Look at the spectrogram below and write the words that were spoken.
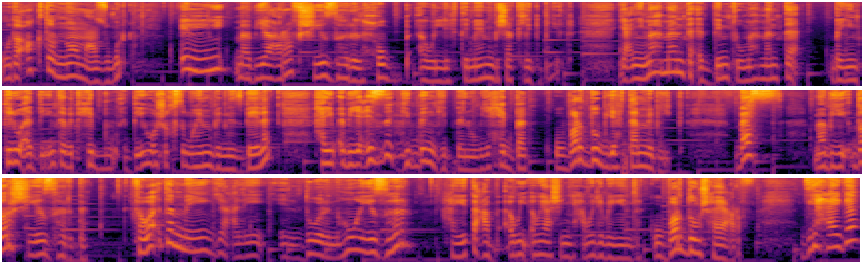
وده أكتر نوع معذور اللي ما بيعرفش يظهر الحب أو الاهتمام بشكل كبير. يعني مهما أنت قدمت ومهما أنت بينت له قد إيه أنت بتحبه وقد إيه هو شخص مهم بالنسبة لك هيبقى بيعزك جدا جدا وبيحبك وبرضه بيهتم بيك. بس ما بيقدرش يظهر ده. فوقت ما يجي عليه الدور إن هو يظهر هيتعب قوي قوي عشان يحاول يبين لك وبرضه مش هيعرف. دي حاجة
